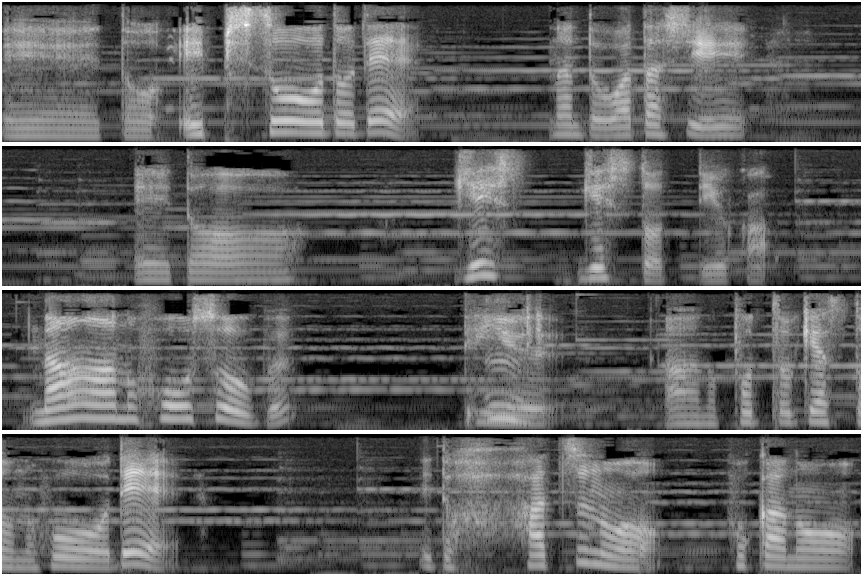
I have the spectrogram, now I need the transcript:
えっ、と、エピソードで、なんと私、えっ、と、ゲス、ゲストっていうか、なーの放送部っていう、あの、ポッドキャストの方で、えっと、初の他の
